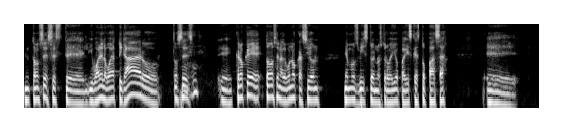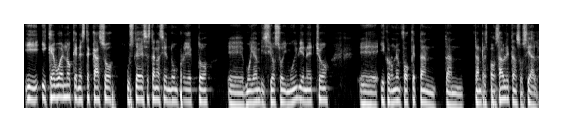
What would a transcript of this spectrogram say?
Entonces, este, igual le voy a tirar o entonces eh, creo que todos en alguna ocasión hemos visto en nuestro bello país que esto pasa. Eh, y, qué bueno que en este caso ustedes están haciendo un proyecto eh, muy ambicioso y muy bien hecho eh, y con un enfoque tan, tan, tan responsable y tan social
